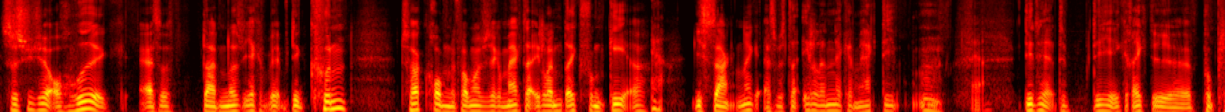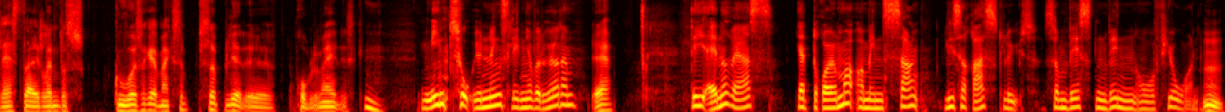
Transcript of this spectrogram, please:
Så synes jeg overhovedet ikke, altså, der er noget, jeg kan, det er kun tørkrummende for mig, hvis jeg kan mærke, at der er et eller andet, der ikke fungerer ja. i sangen. Ikke? Altså hvis der er et eller andet, jeg kan mærke, det, mm, ja. det der, det, det er ikke rigtig øh, på plads, der er et eller andet, der skuer, så kan jeg mærke, så, så bliver det problematisk. Mm. Mine to yndlingslinjer, vil du høre dem? Ja. Det er andet vers. Jeg drømmer om en sang lige så restløs som vesten vinden over fjorden. Mm.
